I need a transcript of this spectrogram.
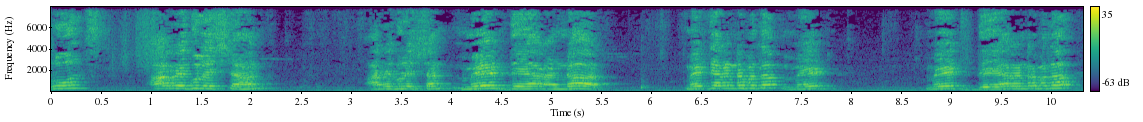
rules are regulation are regulation made there under made there under मतलब मेड मेड देयर अंडर मतलब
